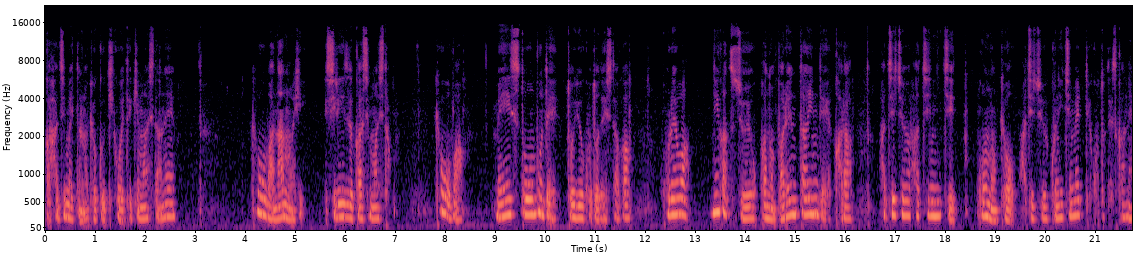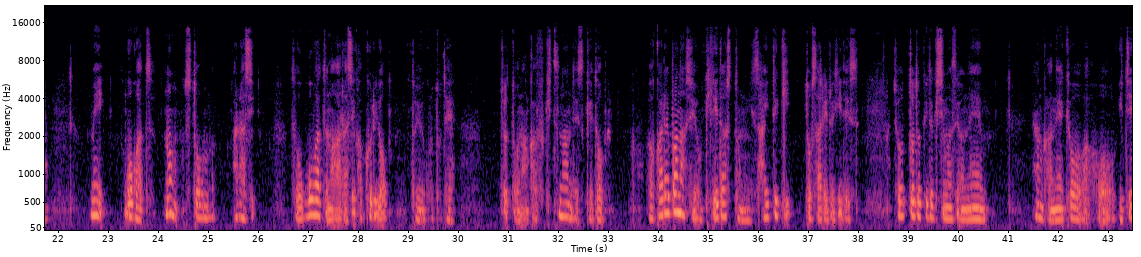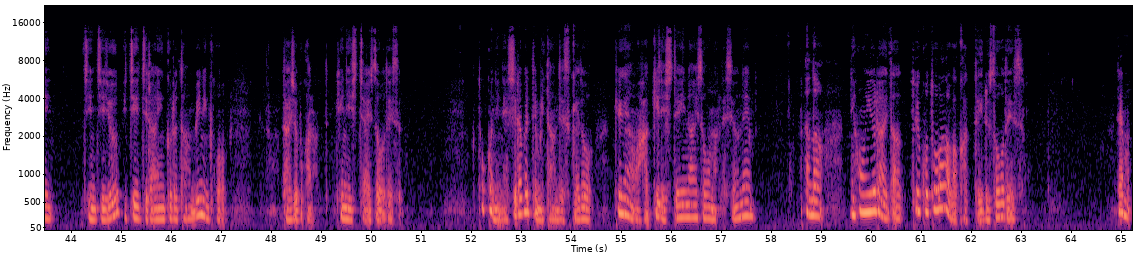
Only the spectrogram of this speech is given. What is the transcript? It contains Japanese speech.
か初めての曲聞こえてきましたね。今日は何の日？シリーズ化しました。今日はメイストームデーということでしたが、これは2月14日のバレンタインデーから88日後の今日89日目っていうことですかね。メイ5月のストーム嵐。そう、5月の嵐が来るよということで、ちょっとなんか不吉なんですけど、別れ話を切り出すのに最適とされる日です。ちょっとドキドキしますよね。なんかね、今日はこう、一一日中、いちいち LINE 来るたんびにこう、大丈夫かなって気にしちゃいそうです。特にね、調べてみたんですけど、期限ははっきりしていないそうなんですよね。ただ、日本由来だということは分かっているそうです。でも、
